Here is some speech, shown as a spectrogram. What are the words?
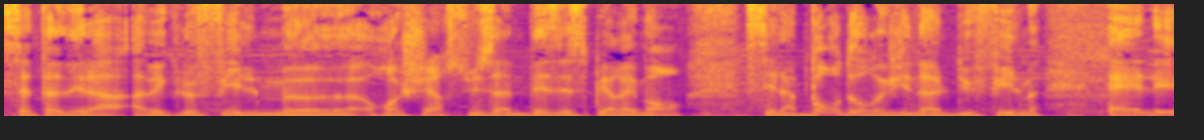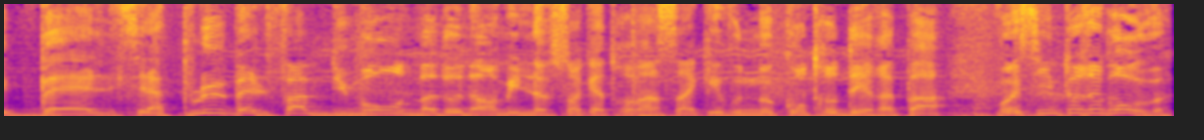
cette année-là avec le film euh, Recherche Suzanne désespérément. C'est la bande originale du film. Elle est belle. C'est la plus belle femme du monde, Madonna en 1985 et vous ne me contredirez pas. Voici Into the Groove.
